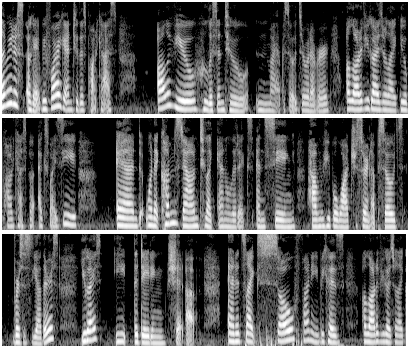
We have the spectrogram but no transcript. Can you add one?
Let me just, okay, before I get into this podcast, all of you who listen to my episodes or whatever, a lot of you guys are like, do a podcast about XYZ. And when it comes down to like analytics and seeing how many people watch certain episodes versus the others, you guys eat the dating shit up. And it's like so funny because a lot of you guys are like,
